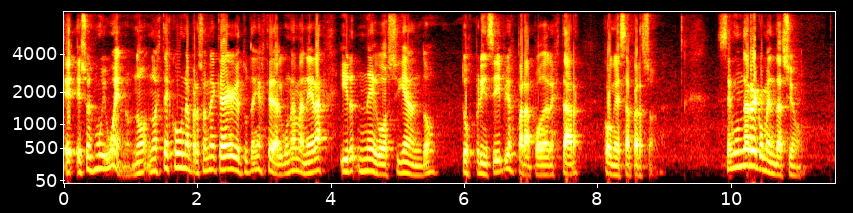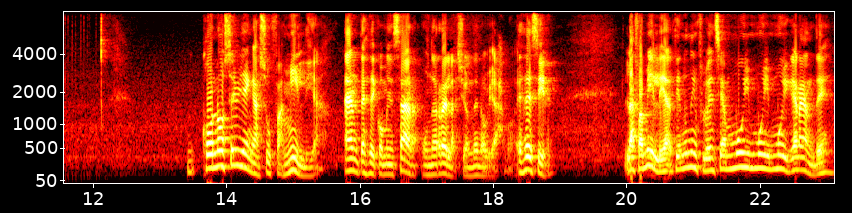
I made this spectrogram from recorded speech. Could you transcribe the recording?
e, eso es muy bueno. No, no estés con una persona que haga que tú tengas que de alguna manera ir negociando tus principios para poder estar con esa persona. Segunda recomendación. Conoce bien a su familia antes de comenzar una relación de noviazgo. Es decir, la familia tiene una influencia muy, muy, muy grande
